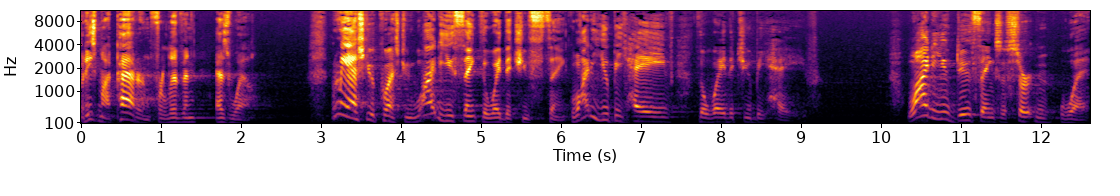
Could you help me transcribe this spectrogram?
but he's my pattern for living as well. Let me ask you a question. Why do you think the way that you think? Why do you behave the way that you behave? Why do you do things a certain way?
